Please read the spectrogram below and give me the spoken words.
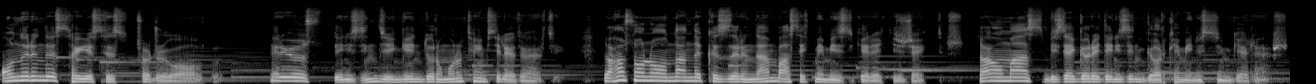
Onların da sayısız çocuğu oldu. Nereus denizin dingin durumunu temsil ederdi. Daha sonra ondan da kızlarından bahsetmemiz gerekecektir. Taumas bize göre denizin görkemini simgeler.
